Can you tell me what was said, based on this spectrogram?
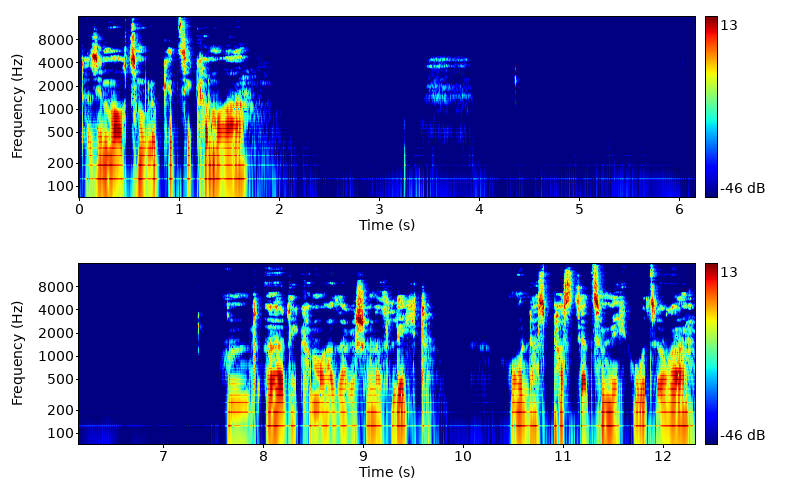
Da sehen wir auch zum Glück jetzt die Kamera. Und äh, die Kamera, sage ich schon, das Licht. Oh, das passt ja ziemlich gut sogar.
